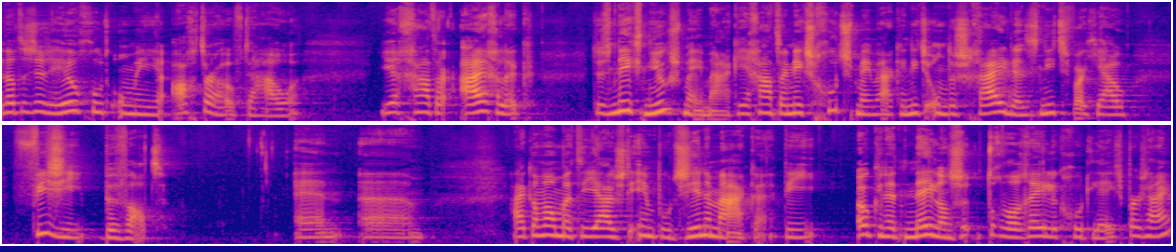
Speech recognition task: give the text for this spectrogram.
En dat is dus heel goed om in je achterhoofd te houden. Je gaat er eigenlijk dus niks nieuws mee maken. Je gaat er niks goeds mee maken, niets onderscheidends, niets wat jouw visie bevat. En uh, hij kan wel met de juiste input zinnen maken die ook in het Nederlands toch wel redelijk goed leesbaar zijn.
